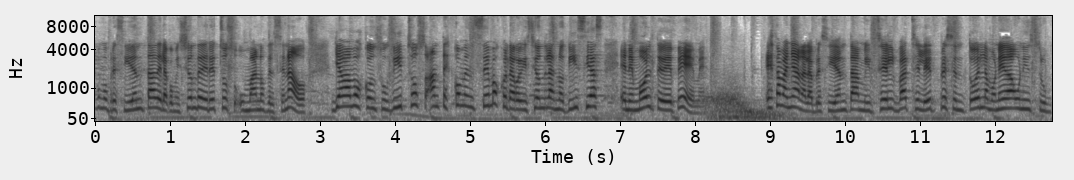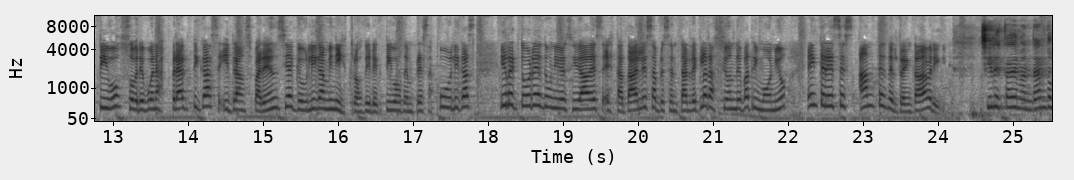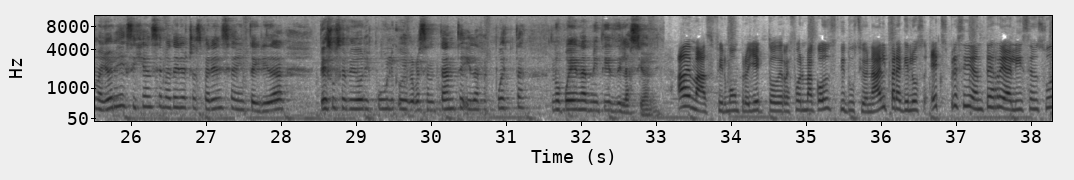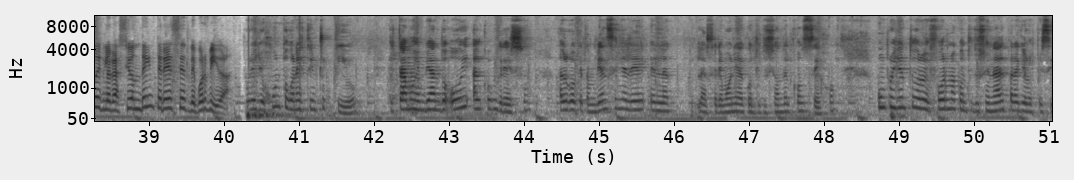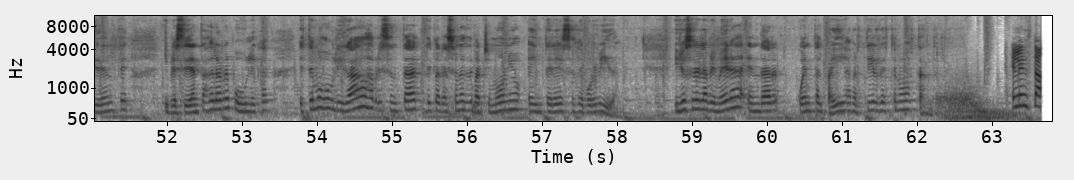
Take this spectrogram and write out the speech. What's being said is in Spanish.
Como presidenta de la Comisión de Derechos Humanos del Senado. Ya vamos con sus dichos. Antes comencemos con la revisión de las noticias en Emol TVPM. Esta mañana la presidenta Michelle Bachelet presentó en la moneda un instructivo sobre buenas prácticas y transparencia que obliga a ministros, directivos de empresas públicas y rectores de universidades estatales a presentar declaración de patrimonio e intereses antes del 30 de abril. Chile está demandando mayores exigencias en materia de transparencia e integridad de sus servidores públicos y representantes y las respuestas no pueden admitir dilaciones. Además, firmó un proyecto de reforma constitucional para que los expresidentes realicen su declaración de intereses de por vida. Por ello, junto con este instructivo, estamos enviando hoy al Congreso, algo que también señalé en la, la ceremonia de constitución del Consejo, un proyecto de reforma constitucional para que los presidentes y presidentas de la República estemos obligados a presentar declaraciones de patrimonio e intereses de por vida. Y yo seré la primera en dar cuenta al país a partir de este nuevo estándar.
